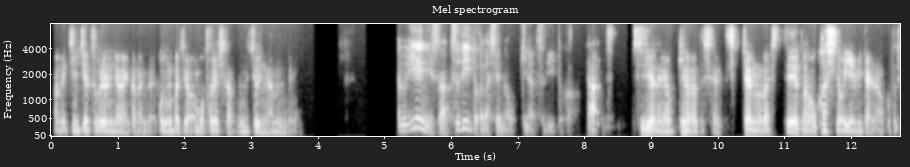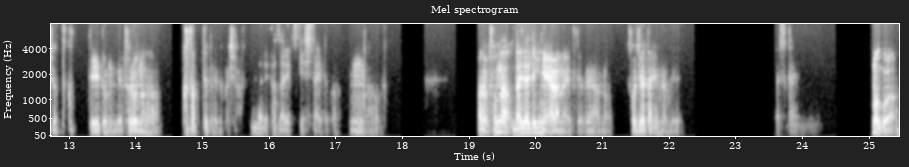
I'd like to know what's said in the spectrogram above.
あの一日が潰れるんじゃないかなみたいな、子供たちはもうそれしか夢中になるんで。あの家にさ、ツリーとか出してんの？大きなツリーとか。あ、次はね、大きいのだとして、ちっちゃいの出して、あとなんかお菓子の家みたいなのを今年は作っているんで、それをなんか飾ってたりとかします。みんなで飾り付けしたいとか。うん。なるほどまあでもそんな大々的にはやらないですけどね、あの、掃除が大変なんで。確かに。マークは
